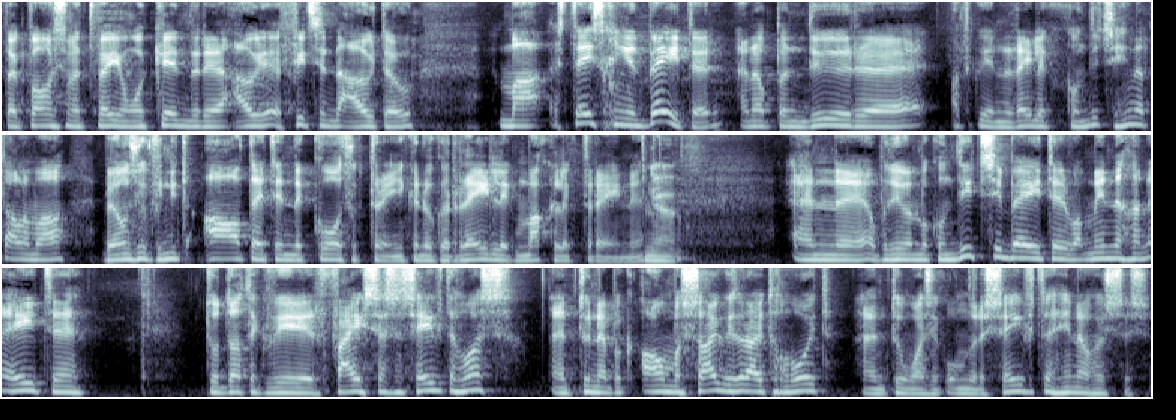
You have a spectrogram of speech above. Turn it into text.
dan kwamen ze met twee jonge kinderen, oude, fietsende auto. Maar steeds ging het beter. En op een duur eh, had ik weer een redelijke conditie. Ging dat allemaal. Bij ons hoef je niet altijd in de koers te trainen. Je kan ook redelijk makkelijk trainen. Ja. En eh, op een duur werd mijn conditie beter. Wat minder gaan eten. Totdat ik weer 5, 76 was. En toen heb ik al mijn suikers eruit gegooid. En toen was ik onder de 70 in augustus.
